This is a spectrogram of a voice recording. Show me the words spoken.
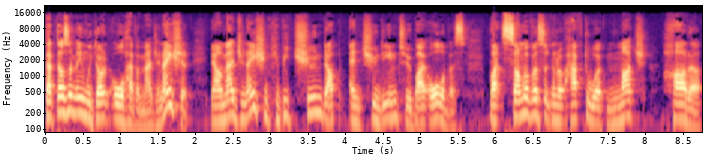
that doesn't mean we don't all have imagination. Now, imagination can be tuned up and tuned into by all of us, but some of us are going to have to work much harder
